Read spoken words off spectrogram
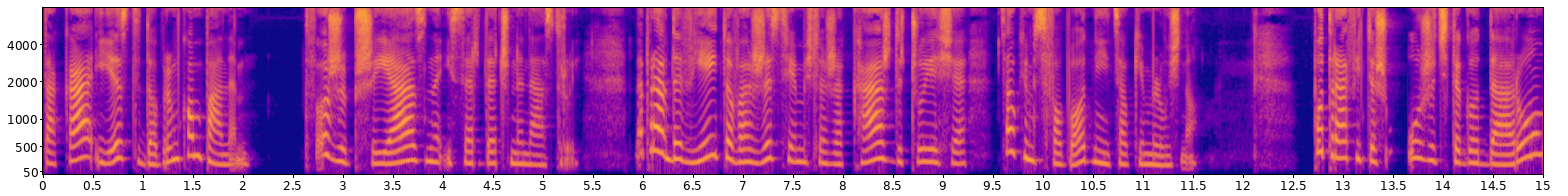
taka jest dobrym kompanem. Tworzy przyjazny i serdeczny nastrój. Naprawdę w jej towarzystwie myślę, że każdy czuje się całkiem swobodnie i całkiem luźno. Potrafi też użyć tego daru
